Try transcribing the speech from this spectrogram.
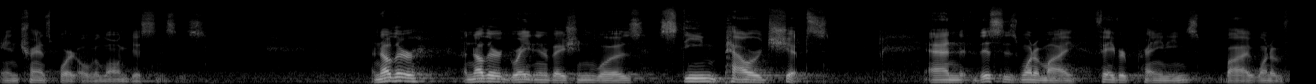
in transport over long distances. Another, another great innovation was steam-powered ships. And this is one of my favorite paintings by one of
